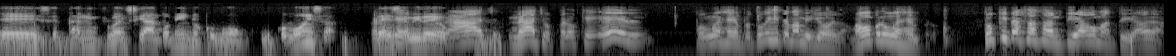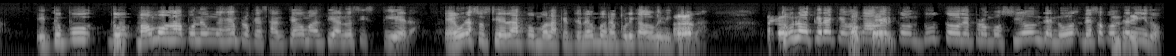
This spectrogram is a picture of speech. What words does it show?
eh, se están influenciando niños como, como esa, de ese video. Nacho, pero que él, por un ejemplo, tú dijiste Mami Jordan, vamos a poner un ejemplo. Tú quitas a Santiago Matías, ¿verdad? Y tú, vamos a poner un ejemplo que Santiago Matías no existiera en una sociedad como la que tenemos en República Dominicana. ¿Tú no crees que van a haber conductos de promoción de, de esos contenidos?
